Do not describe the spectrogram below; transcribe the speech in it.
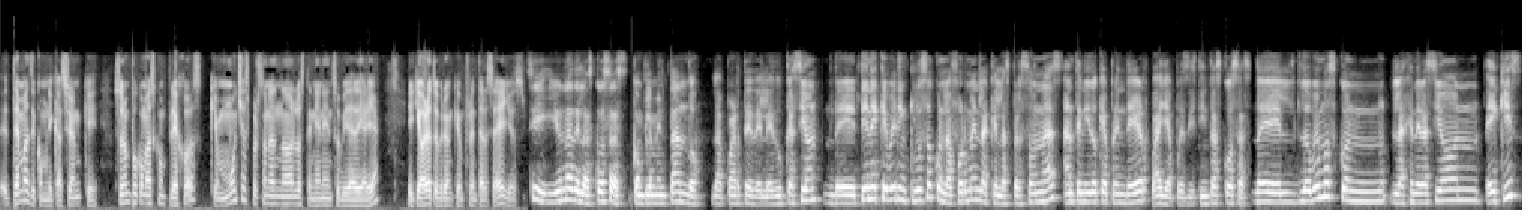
eh, temas de comunicación que son un poco más complejos, que muchas personas no los tenían en su vida diaria y que ahora tuvieron que enfrentarse a ellos. Sí, y una de las cosas, complementando la parte de la educación, de, tiene que ver incluso con la forma en la que las personas han tenido que aprender, vaya, pues distintas cosas. lo vemos con la generación X,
